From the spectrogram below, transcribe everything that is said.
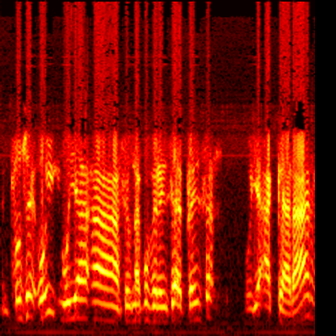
entonces hoy voy a, hacer una conferencia de prensa, voy a aclarar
